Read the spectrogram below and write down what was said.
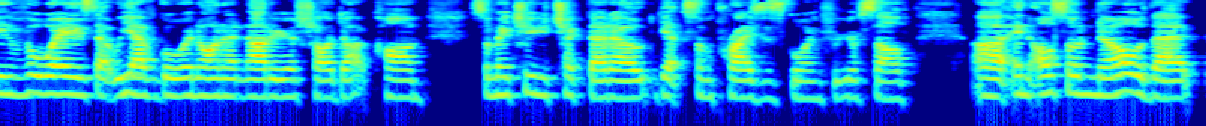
giveaways that we have going on at nadiyashah.com. So make sure you check that out, get some prizes going for yourself. Uh, and also know that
